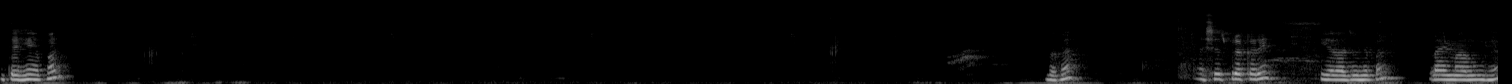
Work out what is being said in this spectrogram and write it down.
तर हे आपण बघा. अशाच प्रकारे या बाजूने पण लाईन मारून घ्या.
